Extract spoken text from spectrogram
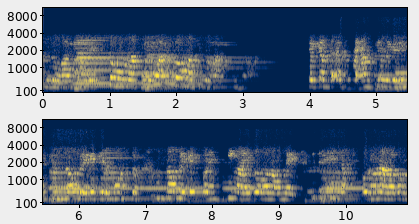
Thank you. que un nombre que es hermoso, un nombre que es por encima de todo nombre. Tú te coronado con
